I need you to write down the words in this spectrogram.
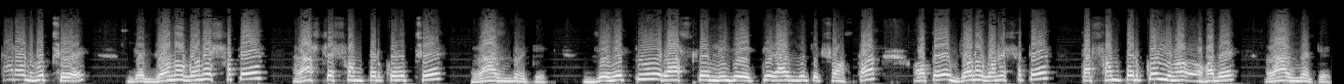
কারণ হচ্ছে যে জনগণের সাথে রাষ্ট্রের সম্পর্ক হচ্ছে রাজনৈতিক। যেহেতু রাষ্ট্র নিজে একটি রাজনৈতিক সংস্থা, অতএব জনগণের সাথে তার সম্পর্কই হবে রাজনৈতিক।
